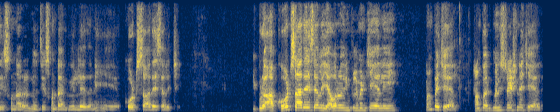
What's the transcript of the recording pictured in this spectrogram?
తీసుకున్నారు నువ్వు తీసుకుంటానికి వీలు లేదని కోర్ట్స్ ఆదేశాలు ఇచ్చాయి. ఇప్పుడు ఆ కోర్ట్స్ ఆదేశాలు ఎవరు ఇంప్లిమెంట్ చేయాలి? ట్రంపే చేయాలి. ట్రంప్ అడ్మినిస్ట్రేషనే చేయాలి.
